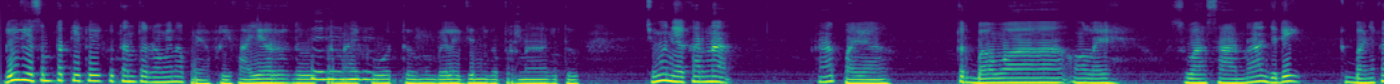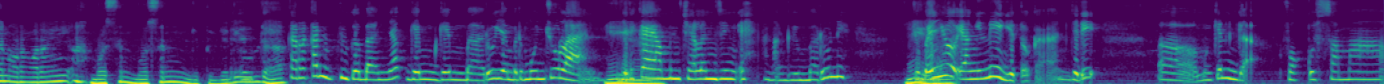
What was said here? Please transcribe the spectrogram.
Dulu juga sempet itu ikutan turnamen apa ya? Free Fire dulu Hmm, pernah ikut tuh Mobile Legend juga pernah gitu. Cuman ya karena apa ya terbawa oleh suasana. Jadi kebanyakan orang-orang ini ah bosen bosen gitu. Jadi Hmm. udah. Karena kan juga banyak game-game baru yang bermunculan. Iya. jadi kayak men-challenging eh anak game baru nih. Cobain Iya. yuk yang ini gitu kan. Jadi eh, mungkin nggak fokus sama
